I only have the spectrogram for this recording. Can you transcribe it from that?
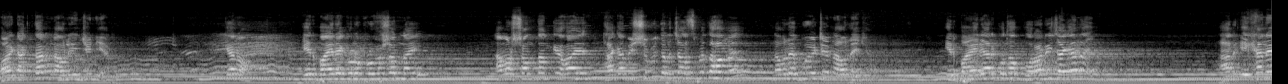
হয় ডাক্তার, না হলে ইঞ্জিনিয়ার। কেন? এর বাইরে কোনো প্রফেশন নাই। আমার সন্তানকে হয় ঢাকা বিশ্ববিদ্যালয়ে চান্স পেতে হবে, না হলে বুয়েটে, না হলে এর বাইরে আর কোথাও পড়ারই জায়গা নাই। আর এখানে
